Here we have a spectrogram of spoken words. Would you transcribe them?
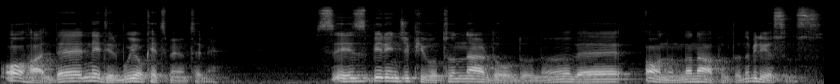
O halde nedir bu yok etme yöntemi? Siz birinci pivotun nerede olduğunu ve onunla ne yapıldığını biliyorsunuz.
